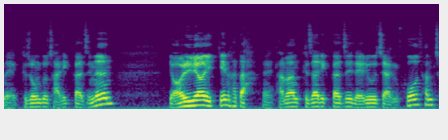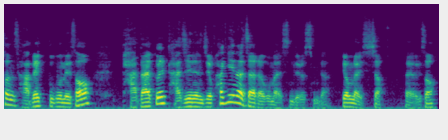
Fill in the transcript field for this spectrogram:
네, 그 정도 자리까지는 열려 있긴 하다. 네, 다만 그 자리까지 내려오지 않고 3,400 부근에서 바닥을 다지는지 확인하자라고 말씀드렸습니다. 기억나시죠? 네, 그래서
